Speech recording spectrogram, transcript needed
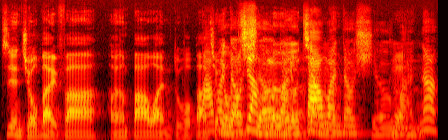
之前九百发好像八万多，八九万到十二万，有八万到十二万。那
